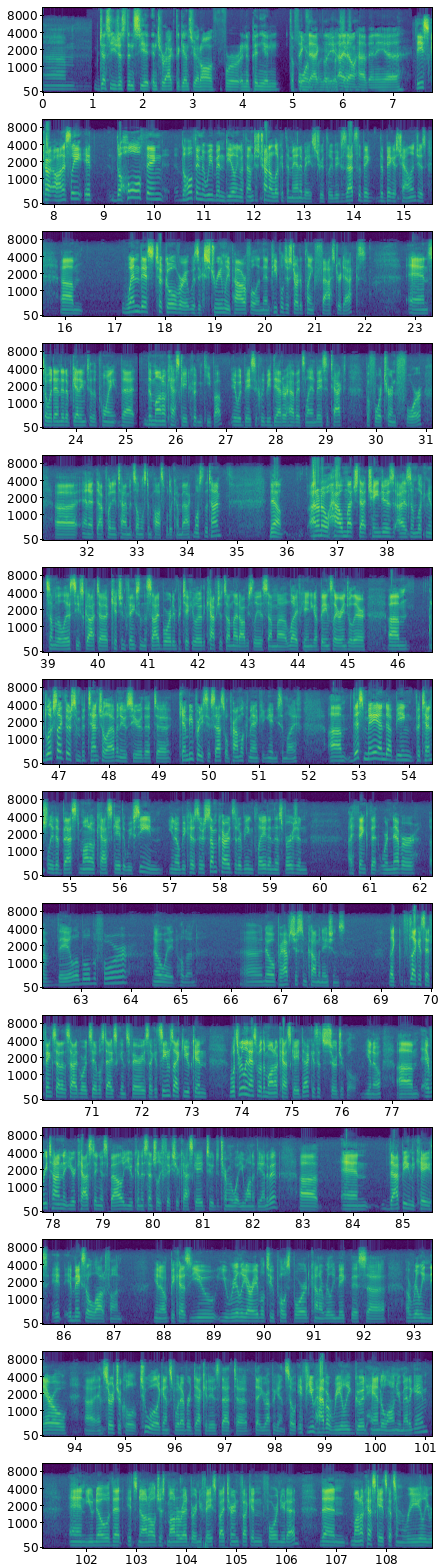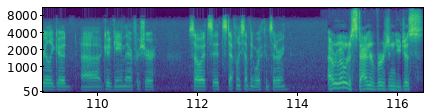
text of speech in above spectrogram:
Um, Jesse, you just didn't see it interact against you at all for an opinion to form. Exactly. Okay. I don't have any. Uh, these car honestly, it the whole thing the whole thing that we've been dealing with. I'm just trying to look at the mana base truthfully because that's the big the biggest challenge is. Um, when this took over, it was extremely powerful, and then people just started playing faster decks. And so it ended up getting to the point that the Mono Cascade couldn't keep up. It would basically be dead or have its land base attacked before turn four. Uh, and at that point in time, it's almost impossible to come back most of the time. Now, I don't know how much that changes as I'm looking at some of the lists. He's got uh, Kitchen Finks in the sideboard in particular. The Captured Sunlight obviously is some uh, life gain. You got Baneslayer Angel there. Um, it looks like there's some potential avenues here that uh, can be pretty successful. Primal Command can gain you some life. Um, this may end up being potentially the best mono cascade that we've seen, you know, because there's some cards that are being played in this version, I think that were never available before. No, wait, hold on. Uh, no, perhaps just some combinations. Like, like I said, Finks out of the sideboard, Sable Stags against Fairies. Like, it seems like you can what's really nice about the mono cascade deck is it's surgical. You know, um, every time that you're casting a spell, you can essentially fix your cascade to determine what you want at the end of it. Uh, and that being the case, it, it makes it a lot of fun. You know, because you you really are able to post board kind of really make this uh, a really narrow uh, and surgical tool against whatever deck it is that uh, that you're up against. So if you have a really good handle on your metagame, and you know that it's not all just mono red burn your face by turn fucking four and you're dead, then mono cascade's got some really really good uh, good game there for sure. So it's it's definitely something worth considering. I remember the standard version. You just,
